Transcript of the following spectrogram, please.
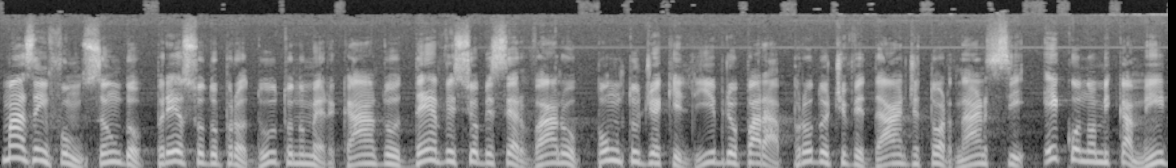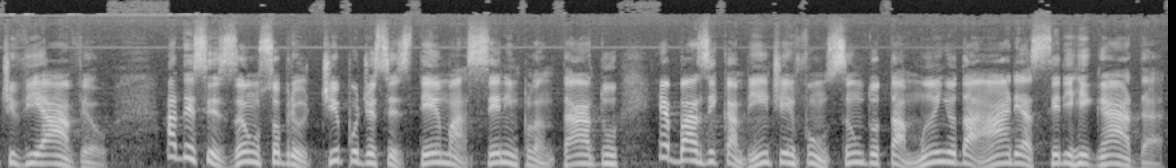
Mas, em função do preço do produto no mercado, deve-se observar o ponto de equilíbrio para a produtividade tornar-se economicamente viável. A decisão sobre o tipo de sistema a ser implantado é basicamente em função do tamanho da área a ser irrigada.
